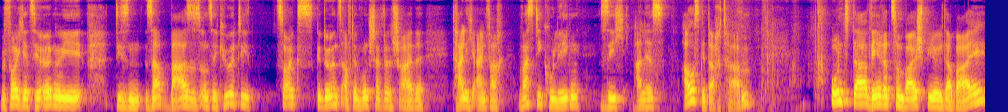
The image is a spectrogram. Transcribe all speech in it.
bevor ich jetzt hier irgendwie diesen SAP-Basis- und Security-Zeugs-Gedöns auf den Wunschzettel schreibe, teile ich einfach, was die Kollegen sich alles ausgedacht haben. Und da wäre zum Beispiel dabei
